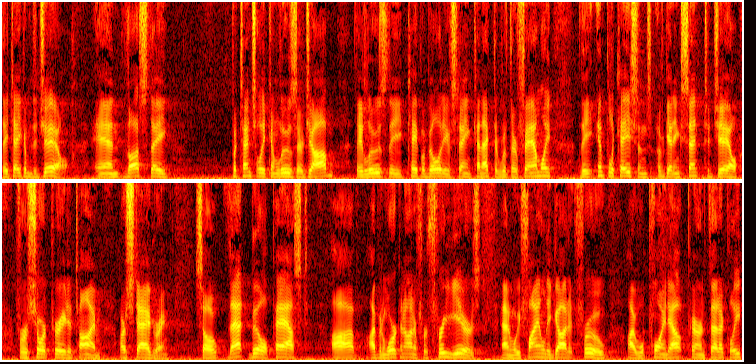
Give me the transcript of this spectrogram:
They take them to jail. And thus, they potentially can lose their job. They lose the capability of staying connected with their family. The implications of getting sent to jail for a short period of time are staggering. So that bill passed. Uh, I've been working on it for three years, and we finally got it through. I will point out parenthetically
